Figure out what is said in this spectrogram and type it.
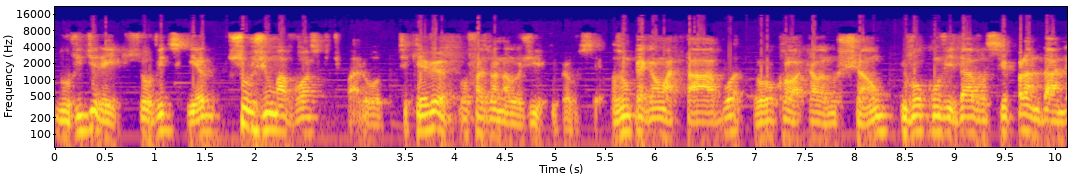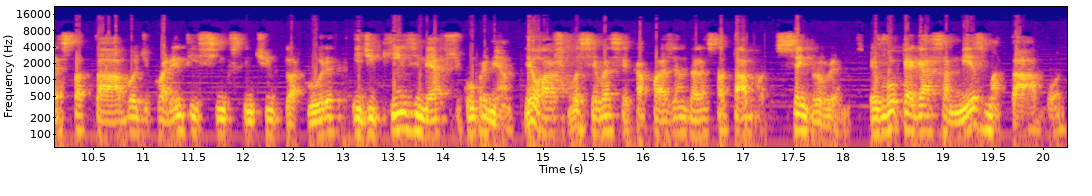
no ouvido direito o seu ouvido esquerdo surgiu uma voz que te parou. Você quer ver? Vou fazer uma analogia aqui para você. Nós vamos pegar uma tábua, eu vou colocá-la no chão e vou convidar você para andar nessa tábua de 45 centímetros de largura e de 15 metros de comprimento. Eu acho que você vai ser capaz de andar nessa tábua sem problemas. Eu vou pegar essa mesma mesma tábua,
